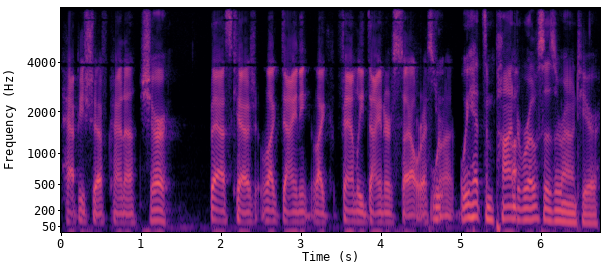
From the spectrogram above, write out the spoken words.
Happy Chef kind of Sure. fast casual, like dining, like family diner style restaurant. we had some Ponderosas around here.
